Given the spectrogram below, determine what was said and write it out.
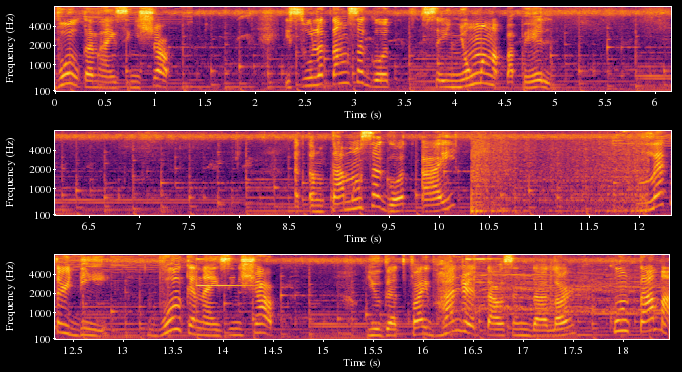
Vulcanizing shop Isulat ang sagot sa inyong mga papel. At ang tamang sagot ay Letter D. Vulcanizing shop You got $500,000 kung tama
